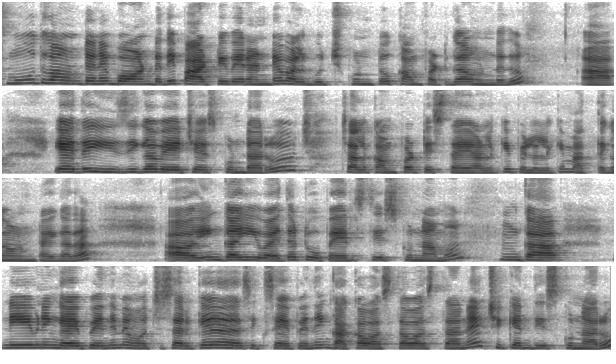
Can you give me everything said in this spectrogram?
స్మూత్గా ఉంటేనే బాగుంటుంది. పార్టీ వేర్ అంటే వాళ్ళు గుచ్చుకుంటూ కంఫర్ట్గా ఉండదు. ఏదైతే అయితే ఈజీగా వేర్ చేసుకుంటారు. చాలా కంఫర్ట్ ఇస్తాయి వాళ్ళకి పిల్లలకి మెత్తగా ఉంటాయి కదా. ఇంకా ఇవైతే టూ పేర్స్ తీసుకున్నాము. ఇంకా ఈవినింగ్ అయిపోయింది. మేము వచ్చేసరికి సిక్స్ అయిపోయింది. ఇంకా అక్క వస్తా వస్తానే చికెన్ తీసుకున్నారు.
